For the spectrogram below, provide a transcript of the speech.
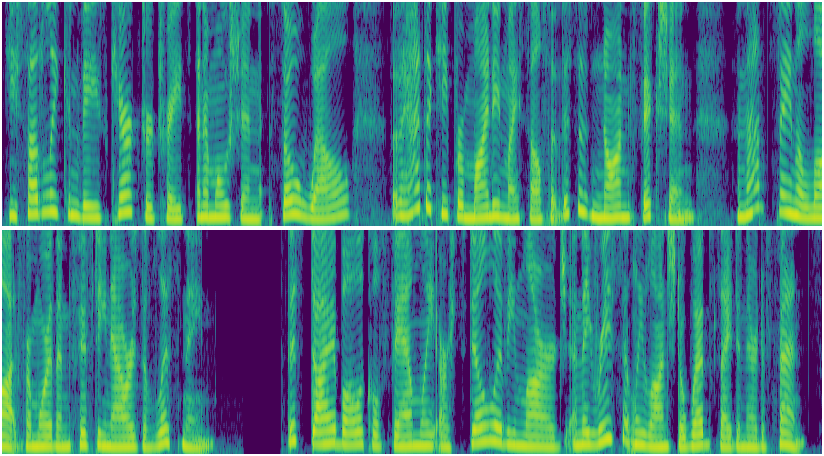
He subtly conveys character traits and emotion so well that I had to keep reminding myself that this is nonfiction, and that's saying a lot for more than 15 hours of listening. This diabolical family are still living large, and they recently launched a website in their defense,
